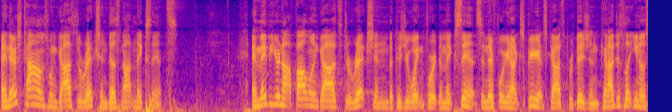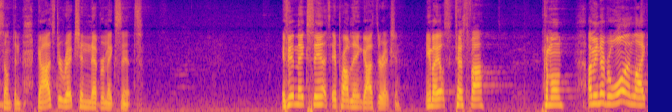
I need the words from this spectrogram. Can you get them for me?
And there's times when God's direction does not make sense. And maybe you're not following God's direction because you're waiting for it to make sense, and therefore you're not experiencing God's provision. Can I just let you know something? God's direction never makes sense. If it makes sense, it probably ain't God's direction. Anybody else testify? Come on. I mean, number one, like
